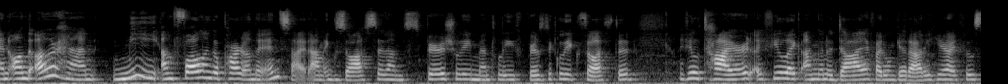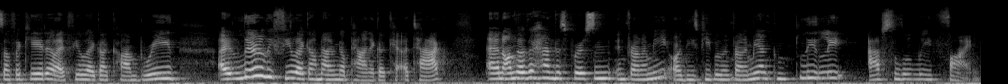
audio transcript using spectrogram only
And on the other hand, me, I'm falling apart on the inside. I'm exhausted. I'm spiritually, mentally, physically exhausted. I feel tired. I feel like I'm gonna die if I don't get out of here. I feel suffocated. I feel like I can't breathe. I literally feel like I'm having a panic attack. And on the other hand, this person in front of me or these people in front of me are completely, absolutely fine.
